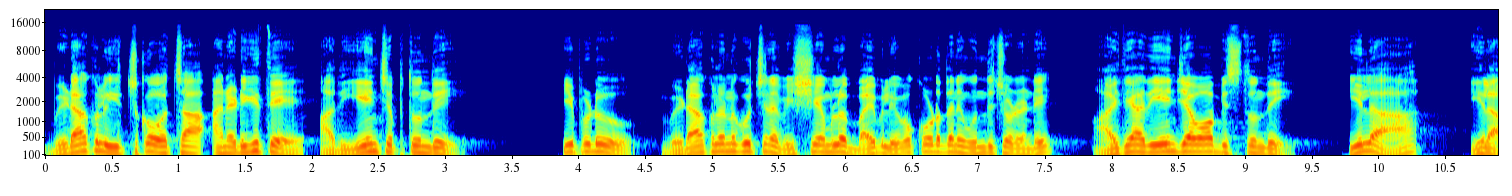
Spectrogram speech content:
విడాకులు ఇచ్చుకోవచ్చా అని అడిగితే అది ఏం చెప్తుంది? ఇప్పుడు విడాకులను గూర్చిన విషయంలో బైబిల్ ఇవ్వకూడదని ఉంది చూడండి. అయితే అది ఏం జవాబిస్తుంది? ఇలా ఇలా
